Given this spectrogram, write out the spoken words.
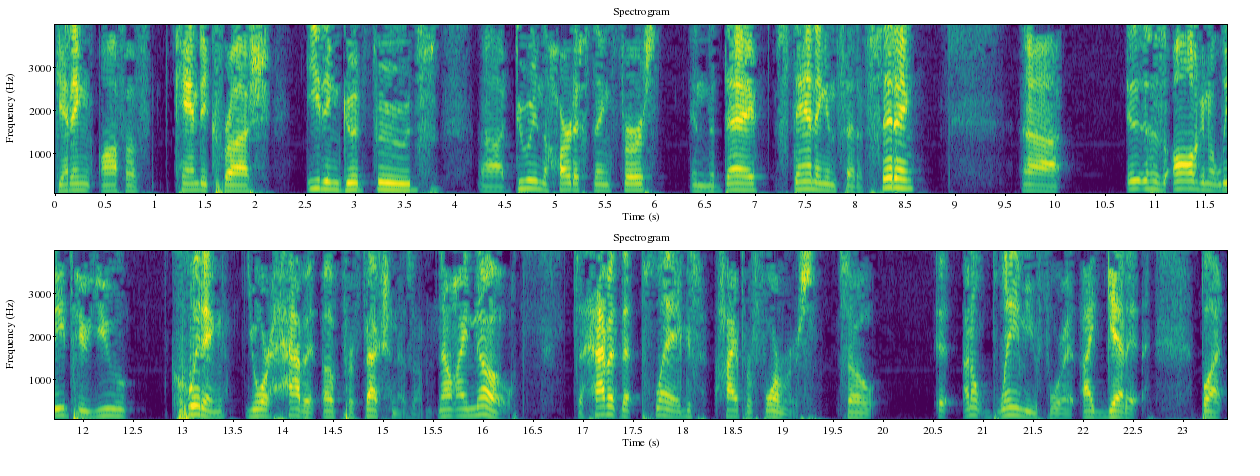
getting off of Candy Crush, eating good foods, uh, doing the hardest thing first in the day, standing instead of sitting. Uh, this is all going to lead to you quitting your habit of perfectionism. Now I know it's a habit that plagues high performers. So it, I don't blame you for it. I get it. But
